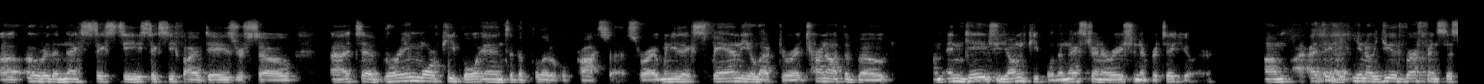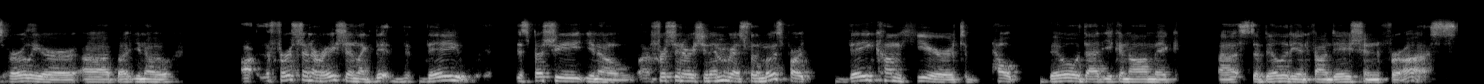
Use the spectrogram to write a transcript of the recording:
uh, over the next 60, 65 days or so uh, to bring more people into the political process, right? We need to expand the electorate, turn out the vote, um, engage young people, the next generation in particular. Um, I think, you know, you had referenced this earlier, uh, but, you know, the first generation, like they, they, especially you know, first generation immigrants, for the most part, they come here to help build that economic uh, stability and foundation for us.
